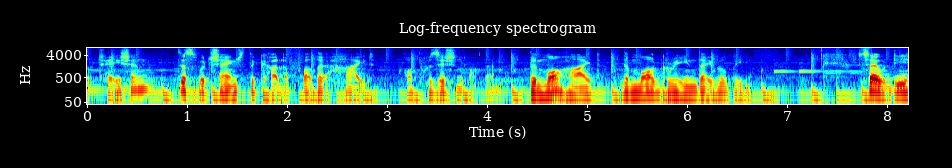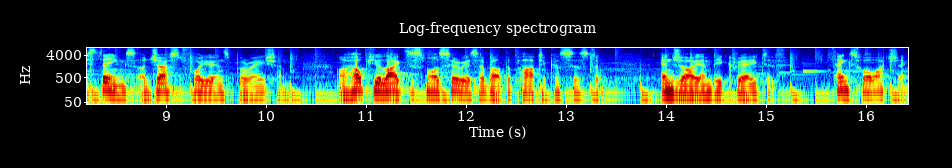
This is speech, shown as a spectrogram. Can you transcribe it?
rotation. This would change the color for the height or position of them. The more height, the more green they will be. So these things are just for your inspiration. I hope you like the small series about the particle system. Enjoy and be creative. Thanks for watching.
